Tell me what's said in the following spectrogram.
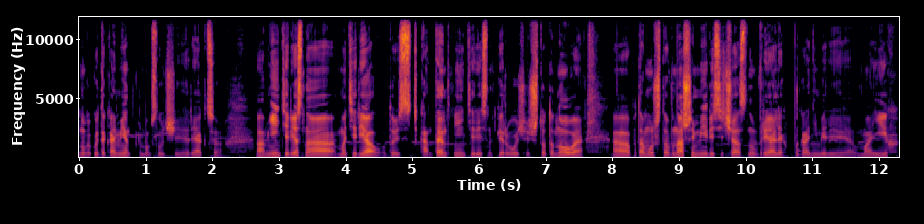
ну, какой-то коммент, в любом случае, реакцию, а мне интересно материал, то есть контент мне интересен в первую очередь, что-то новое. А, потому что в нашем мире сейчас, ну, в реалиях, по крайней мере, моих,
